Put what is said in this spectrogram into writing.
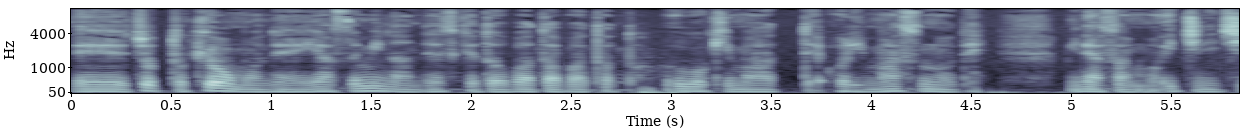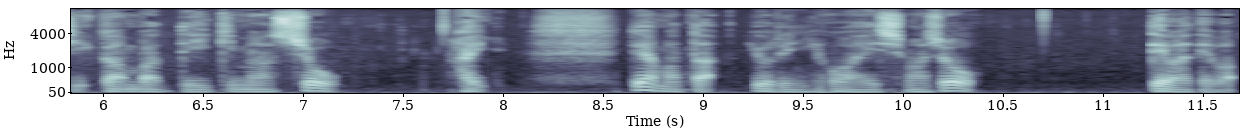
えー、ちょっと今日もね、休みなんですけど、バタバタと動き回っておりますので、皆さんも一日頑張っていきましょう。はい。ではまた夜にお会いしましょう。ではでは。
